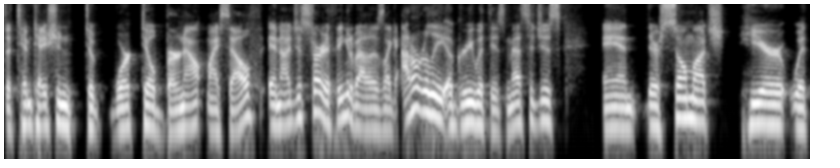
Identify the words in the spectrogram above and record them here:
the temptation to work till burnout myself. And i just started thinking about it. I was like i don't really agree with his messages. And there's so much here with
